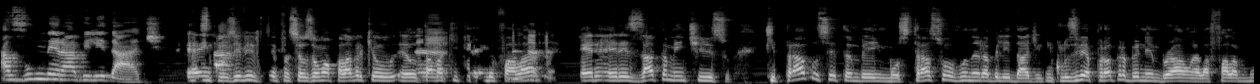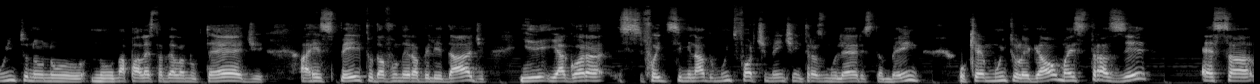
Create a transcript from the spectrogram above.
a vulnerabilidade. É, inclusive, você usou uma palavra que eu estava é. aqui querendo falar, era, era exatamente isso. Que para você também mostrar sua vulnerabilidade, inclusive a própria Brené Brown, ela fala muito no, no, no, na palestra dela no TED a respeito da vulnerabilidade, e, e agora foi disseminado muito fortemente entre as mulheres também, o que é muito legal, mas trazer essa,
